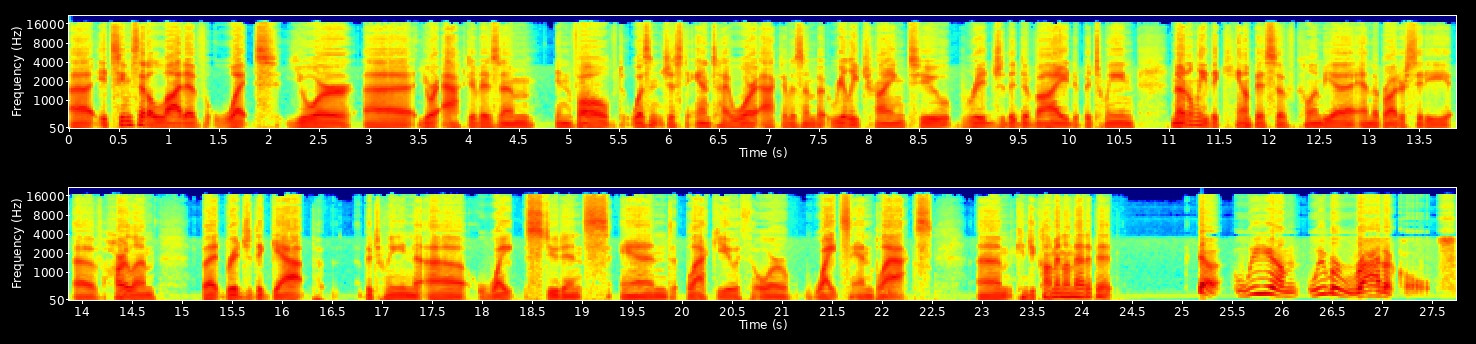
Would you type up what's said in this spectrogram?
Uh, it seems that a lot of what your uh, your activism involved wasn't just anti-war activism, but really trying to bridge the divide between not only the campus of Columbia and the broader city of Harlem, but bridge the gap between uh, white students and black youth or whites and blacks. Um, can you comment on that a bit? Yeah, we um, we were radicals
